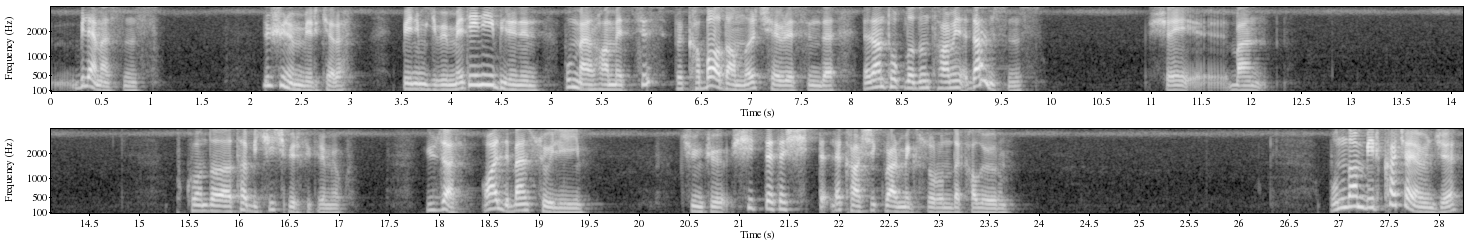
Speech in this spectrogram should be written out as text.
bilemezsiniz. Düşünün bir kere. Benim gibi medeni birinin bu merhametsiz ve kaba adamları çevresinde neden topladığını tahmin eder misiniz? Şey ben konuda tabii ki hiçbir fikrim yok. Güzel. O halde ben söyleyeyim. Çünkü şiddete şiddetle karşılık vermek zorunda kalıyorum. Bundan birkaç ay önce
